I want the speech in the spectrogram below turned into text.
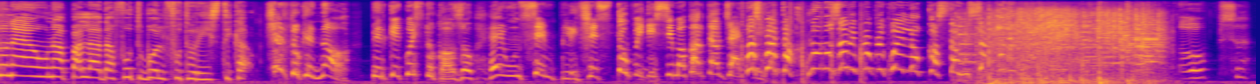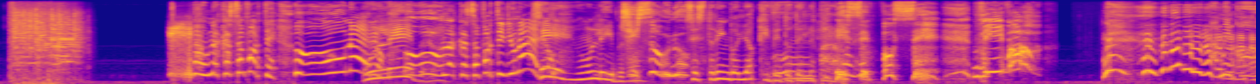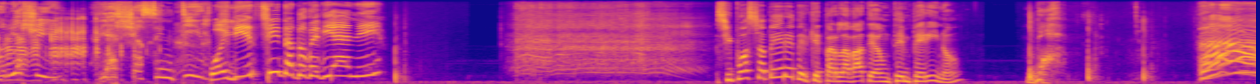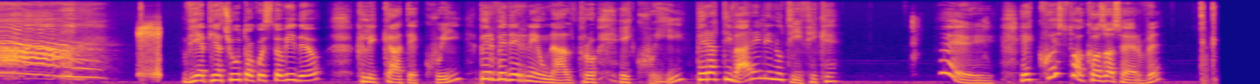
non è una palla da football futuristica. Certo che no! Perché questo coso è un semplice, stupidissimo portaoggetti! Aspetta, non usare proprio quello! Costa un sacco Sì, un libro. Ci sono! Se stringo gli occhi vedo delle parole. E se fosse vivo? Amico, riesci... riesci a sentirci? Puoi dirci da dove vieni? Si può sapere perché parlavate a un temperino? Bah. Vi è piaciuto questo video? Cliccate qui per vederne un altro e qui per attivare le notifiche. Ehi, e questo a cosa serve?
